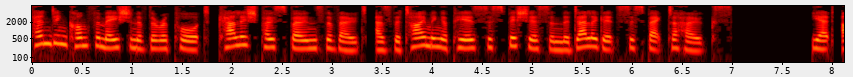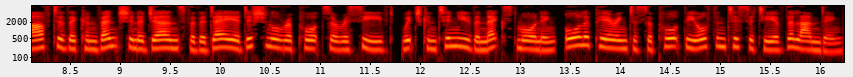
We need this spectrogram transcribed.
Pending confirmation of the report, Kalish postpones the vote, as the timing appears suspicious and the delegates suspect a hoax. Yet, after the convention adjourns for the day additional reports are received, which continue the next morning, all appearing to support the authenticity of the landing.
